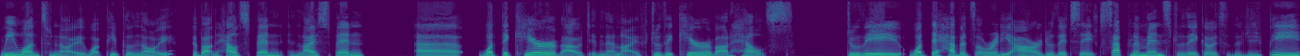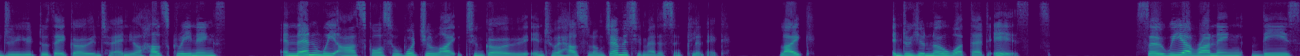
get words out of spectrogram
We want to know what people know about health span and lifespan, uh, what they care about in their life. Do they care about health? Do they what their habits already are? Do they take supplements? Do they go to the GP? Do you do they go into annual health screenings? And then we ask also, would you like to go into a health longevity medicine clinic? Like, and do you know what that is? So we are running these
